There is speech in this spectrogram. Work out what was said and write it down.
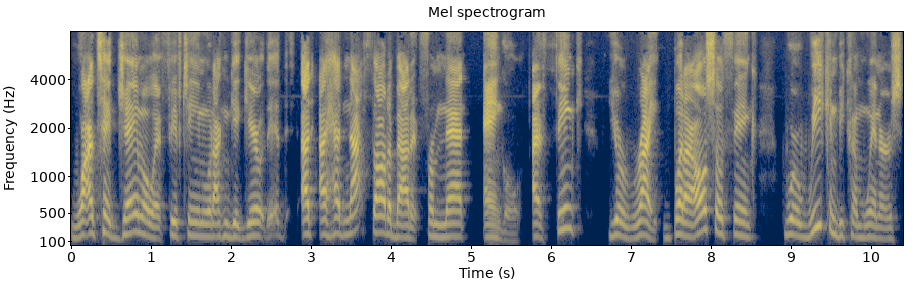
Why take JMO at 15 when I can get Garrett? I, I had not thought about it from that angle. I think you're right, but I also think where we can become winners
